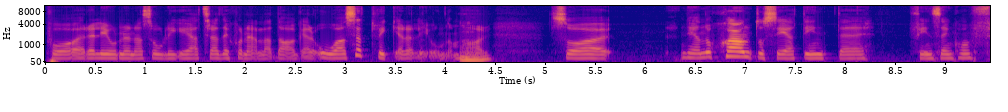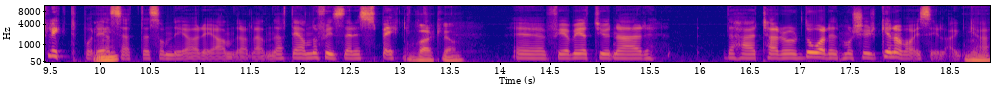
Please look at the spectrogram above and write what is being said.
på religionernas olika traditionella dagar, oavsett vilken religion de mm. har. Så det är ändå skönt att se att det inte finns en konflikt på det mm. sättet som det gör i andra länder. Att det ändå finns en respekt. Verkligen. Eh, för jag vet ju när det här terrordådet mot kyrkorna var i Sri Lanka. Mm.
